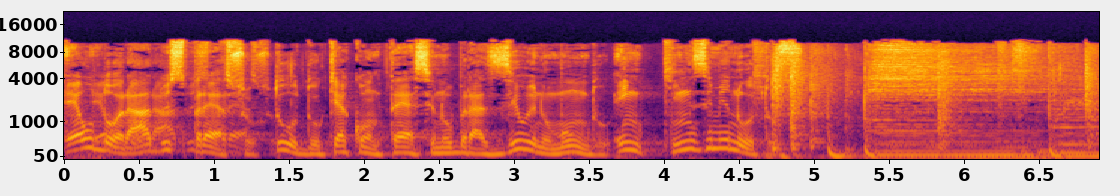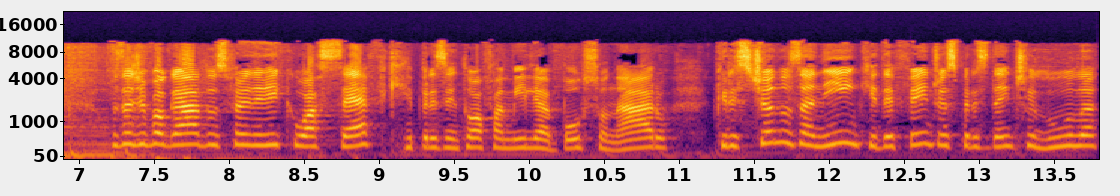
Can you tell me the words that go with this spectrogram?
É o Dourado Expresso. Tudo o que acontece no Brasil e no mundo em 15 minutos. Os advogados Frederico Wassef, que representou a família Bolsonaro, Cristiano Zanin, que defende o ex-presidente Lula,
